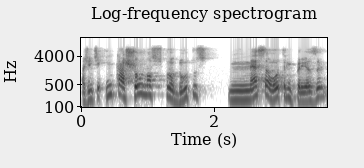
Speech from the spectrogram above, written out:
A gente encaixou nossos produtos nessa outra empresa,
